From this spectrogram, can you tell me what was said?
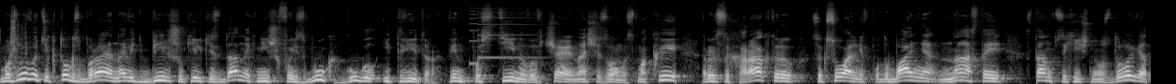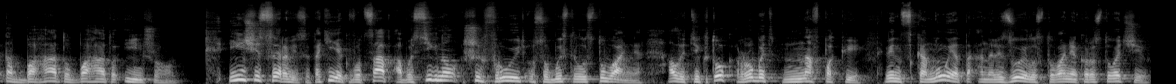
Можливо, TikTok збирає навіть більшу кількість даних, ніж Facebook, Google і Twitter. Він постійно вивчає наші з вами смаки, риси характеру, сексуальні вподобання, настрій, стан психічного здоров'я та багато-багато іншого. Інші сервіси, такі як WhatsApp або Signal, шифрують особисте листування, але TikTok робить навпаки. Він сканує та аналізує листування користувачів.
